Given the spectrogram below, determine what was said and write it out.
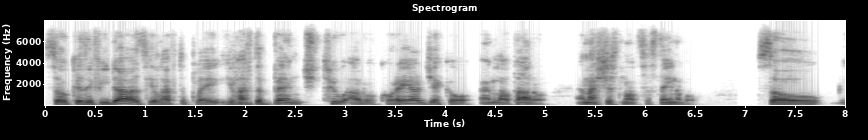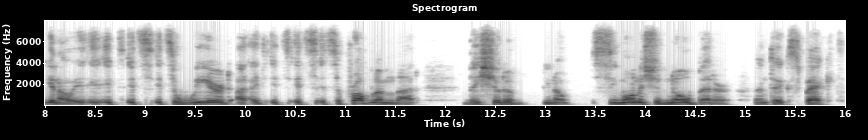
so because if he does, he'll have to play, he'll have to bench two out of Correa, Dzeko, and Lautaro. And that's just not sustainable. So you know, it, it, it's it's a weird, I- I- it's it's it's a problem that they should have, you know, Simone should know better than to expect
